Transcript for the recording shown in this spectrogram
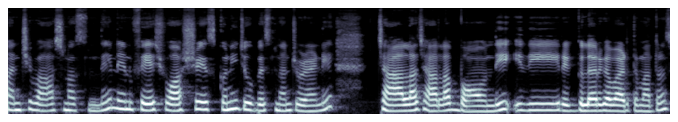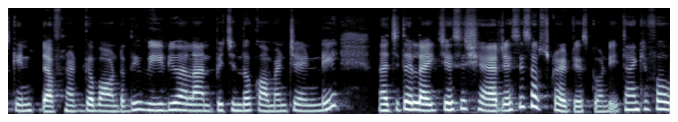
మంచి వాసన వస్తుంది నేను ఫేస్ వాష్ చేసుకొని చూపిస్తున్నాను చూడండి. చాలా చాలా బాగుంది ఇది రెగ్యులర్‌గా వాడితే మాత్రం స్కిన్ డెఫినెట్‌గా బాగుంటుంది వీడియో ఎలా అనిపించిందో కామెంట్ చేయండి. నచ్చితే లైక్ చేసి, షేర్ చేసి, సబ్స్క్రైబ్ చేసుకోండి. Thank you for watching.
